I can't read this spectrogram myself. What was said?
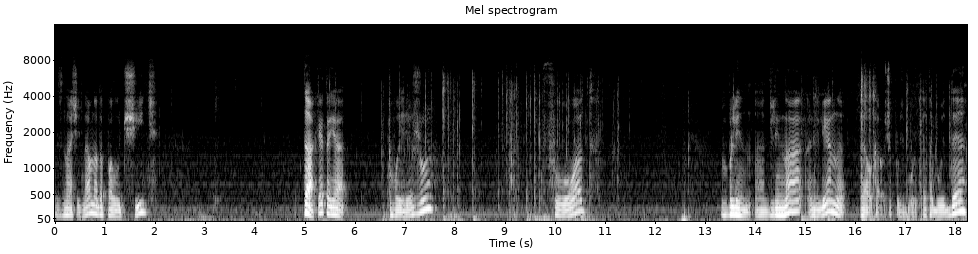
Значит, нам надо получить... Так, это я вырежу. Float. Блин, э, длина лен L, короче, пусть будет. Это будет D.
